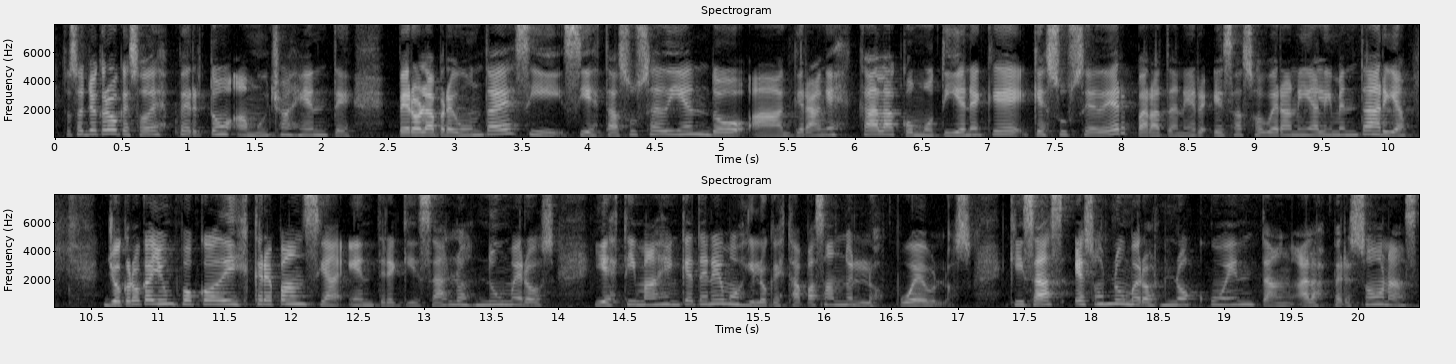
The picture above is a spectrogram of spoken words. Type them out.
Entonces yo creo que eso despertó a mucha gente. Pero la pregunta es si, si está sucediendo a gran escala como tiene que, que suceder para tener esa soberanía alimentaria. Yo creo que hay un poco de discrepancia entre quizás los números y esta imagen que tenemos y lo que está pasando en los pueblos. Quizás esos números no cuentan a las personas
